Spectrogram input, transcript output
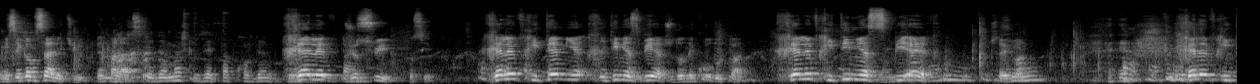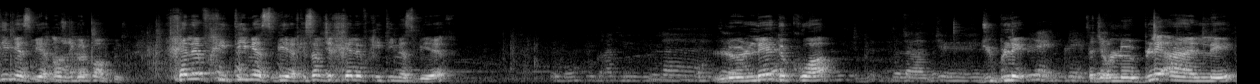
Mais c'est comme ça l'étude. C'est dommage que vous n'êtes pas prof de... Je suis aussi. Je donne des cours d'Ulpan. Chelev chitim yasbier. Je savais pas. Yasbier. Non, je rigole pas en plus. Chelev chitim yasbier. Qu'est-ce que ça veut dire chelev chitim yasbier le lait de quoi? Du blé. C'est-à-dire le blé a un lait,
